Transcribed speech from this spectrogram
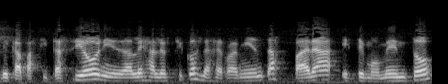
de capacitación y de darles a los chicos las herramientas para este momento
